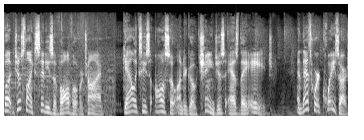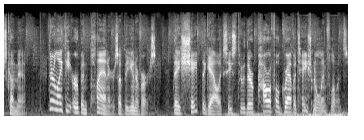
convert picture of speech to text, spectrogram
But just like cities evolve over time, galaxies also undergo changes as they age. And that's where quasars come in. They're like the urban planners of the universe. They shape the galaxies through their powerful gravitational influence.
